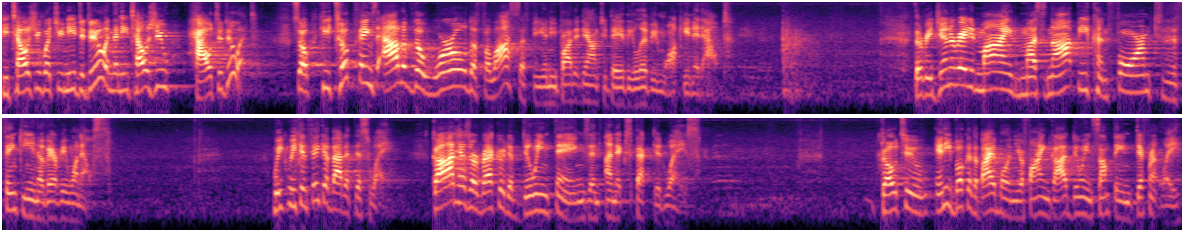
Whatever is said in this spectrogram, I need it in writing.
He tells you what you need to do, and then he tells you how to do it. So he took things out of the world of philosophy and he brought it down to daily living, walking it out. The regenerated mind must not be conformed to the thinking of everyone else. We, we can think about it this way God has a record of doing things in unexpected ways. Go to any book of the Bible and you'll find God doing something differently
